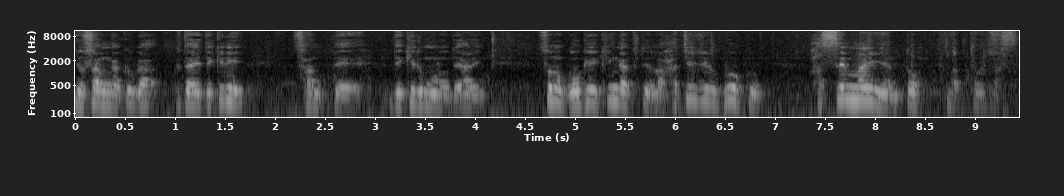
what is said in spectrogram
予算額が具体的に算定できるものであり、その合計金額というのは85億8000万円となっております。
